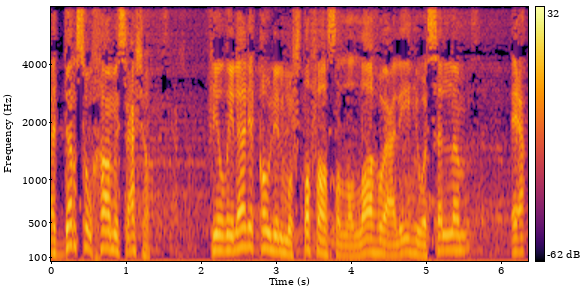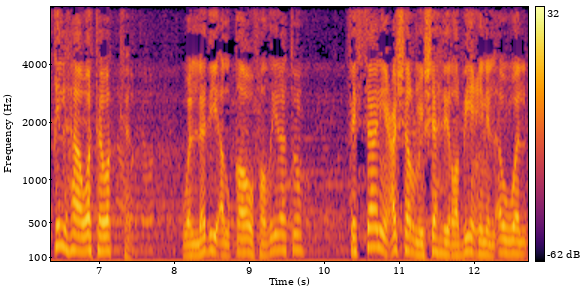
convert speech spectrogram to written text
الدرس الخامس عشر في ظلال قول المصطفى صلى الله عليه وسلم اعقلها وتوكل والذي ألقاه فضيلته في الثاني عشر من شهر ربيع الأول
